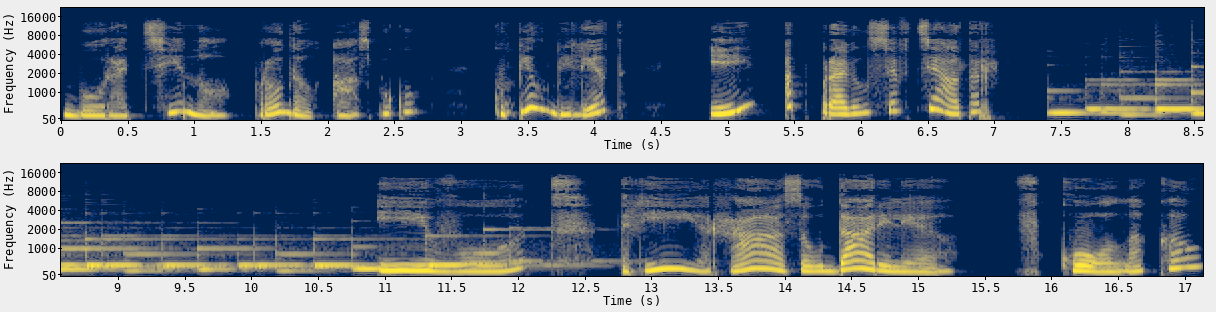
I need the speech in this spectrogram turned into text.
Буратино продал азбуку, купил билет и отправился в театр. И вот три раза ударили в колокол.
